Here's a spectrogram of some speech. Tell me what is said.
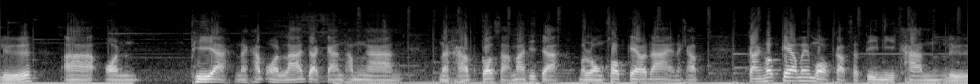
หรืออ่อนเพลียนะครับอ่อนล้าจากการทำงานนะครับ ก็สามารถที่จะมาลองครอบแก้วได้นะครับ การครอบแก้วไม่เหมาะกับสตรีมีครรภ์หรือ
